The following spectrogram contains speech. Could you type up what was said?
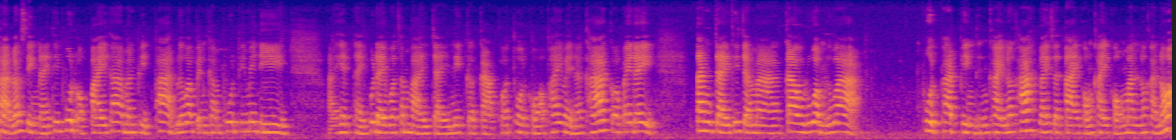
ค่ะ แล้วสิ่งไหนที่พูดออกไปถ้ามันผิดพลาดหรือว่าเป็นคำพูดที่ไม่ดีเหตุไหนผู้ใดบ่สบายใจนิกก็กราบขอโทษขออภัยไว้นะคะ ก็ไม่ได้ตั้งใจที่จะมาก้าวร่วมหรือว่า พูดพาดพิงถึงใครเนาะคะไลฟ์สไตล์ของใครของมันเนาะค่ะเนาะ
